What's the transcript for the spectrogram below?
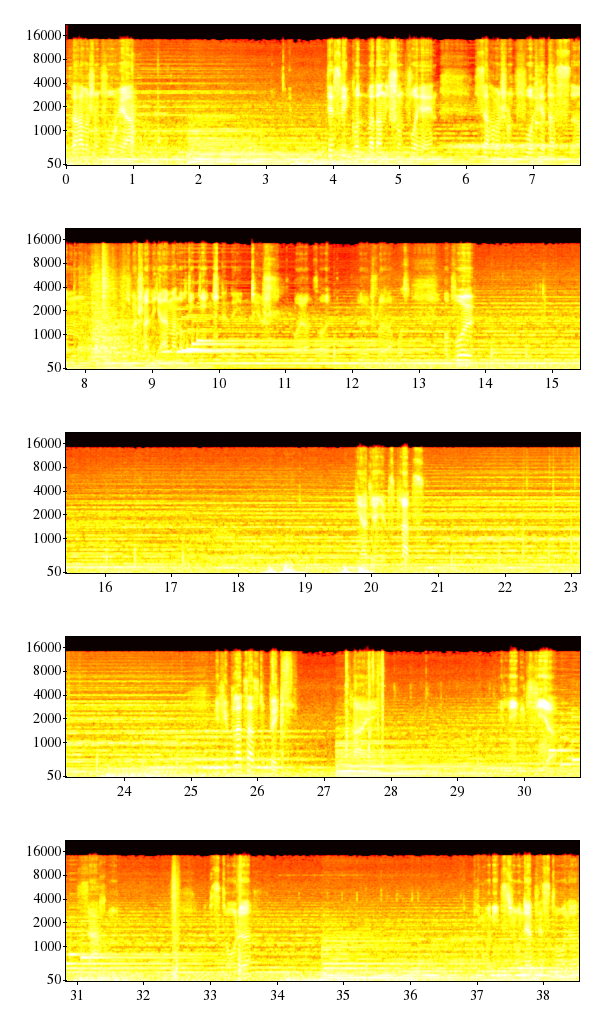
Da haben wir schon vorher deswegen konnten wir da nicht schon vorher hin. Ich sage aber schon vorher, dass ähm, ich wahrscheinlich einmal noch die Gegenstände hin und her schleudern soll. Äh, schleudern muss. Obwohl... Die hat ja jetzt Platz. Wie viel Platz hast du, Becky? Drei. Hier liegen vier Sachen. Pistole. Munition der Pistole.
